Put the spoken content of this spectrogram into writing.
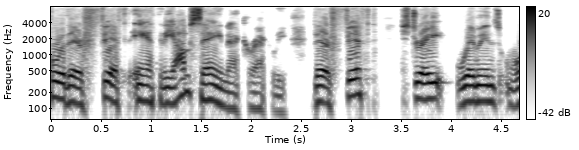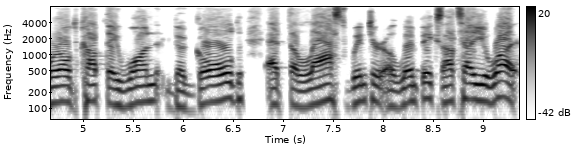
for their fifth, Anthony. I'm saying that correctly. Their fifth straight women's World Cup. They won the gold at the last Winter Olympics. I'll tell you what,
